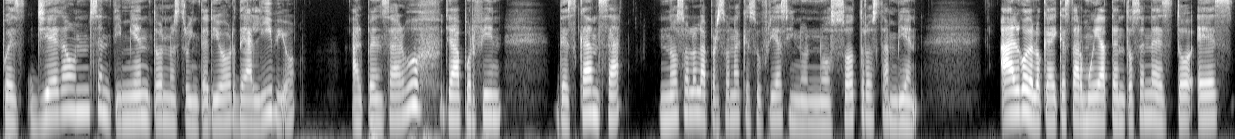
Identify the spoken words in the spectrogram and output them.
pues llega un sentimiento en nuestro interior de alivio al pensar, uff, ya por fin descansa no solo la persona que sufría, sino nosotros también. Algo de lo que hay que estar muy atentos en esto es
